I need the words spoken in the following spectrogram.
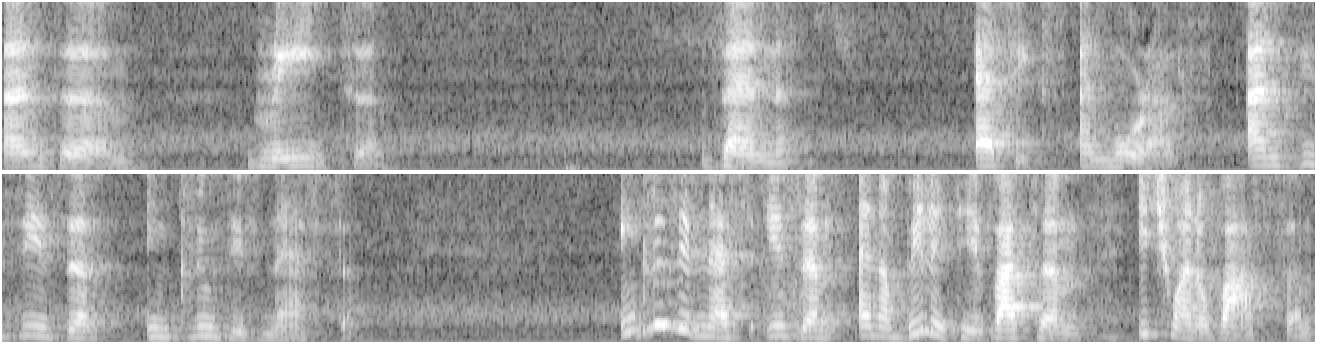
and um, great than ethics and morals, and this is uh, inclusiveness. Inclusiveness is um, an ability that um, each one of us um,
